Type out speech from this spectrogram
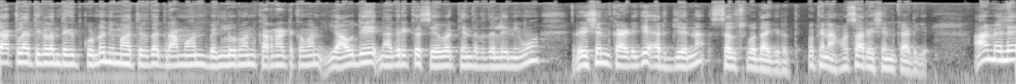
ದಾಖಲಾತಿಗಳನ್ನು ತೆಗೆದುಕೊಂಡು ನಿಮ್ಮ ಹತ್ತಿರದ Grama one Bengaluru one Karnataka one ಯಾವುದೇ ನಾಗರಿಕ ಸೇವಾ ಕೇಂದ್ರದಲ್ಲಿ ನೀವು ರೇಷನ್ ಕಾರ್ಡಿಗೆ ಅರ್ಜಿಯನ್ನು ಸಲ್ಲಿಸ್ಬೋದಾಗಿರುತ್ತೆ ಓಕೆನಾ ಹೊಸ ರೇಷನ್ ಕಾರ್ಡ್ಗೆ. ಆಮೇಲೆ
